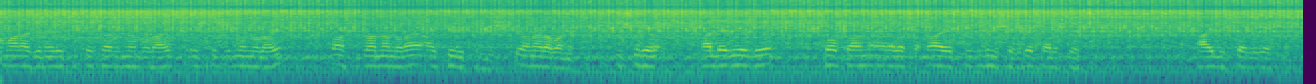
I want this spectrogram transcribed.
Ama aracın elektrik tesarından dolayı, uyuşturucundan dolayı, bastıklarından dolayı akü bitirmiş. Şu an arabanın düşürüyor, hallediyor diyor. Toprağın arabası gayet düzgün bir şekilde çalışıyor. Hayırlı işler.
